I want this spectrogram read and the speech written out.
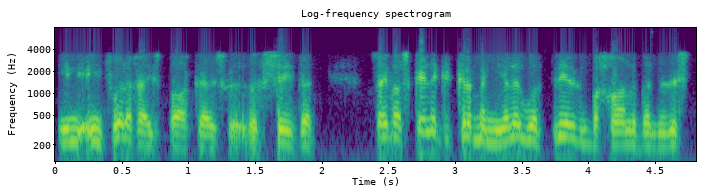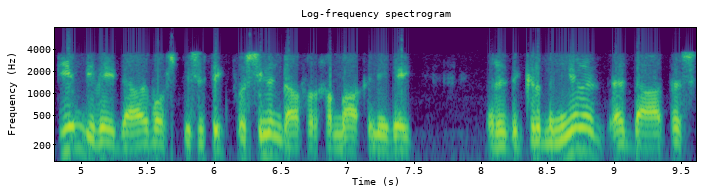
in in vorige uitspraak is gesê dat sy waarskynlik 'n kriminele oortreding begaan het want dit is teen die wet. Daar word spesifiek voorsiening daarvoor gemaak in die wet dat dit 'n kriminele uh, daad is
